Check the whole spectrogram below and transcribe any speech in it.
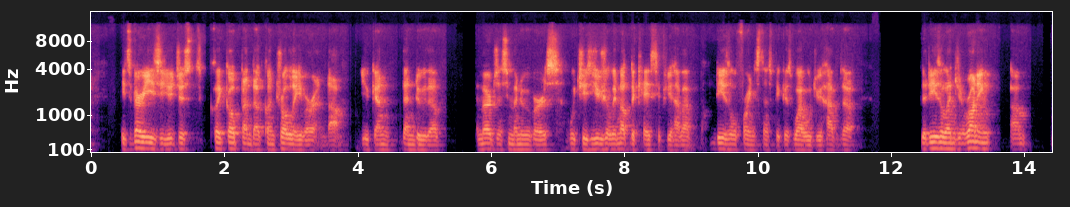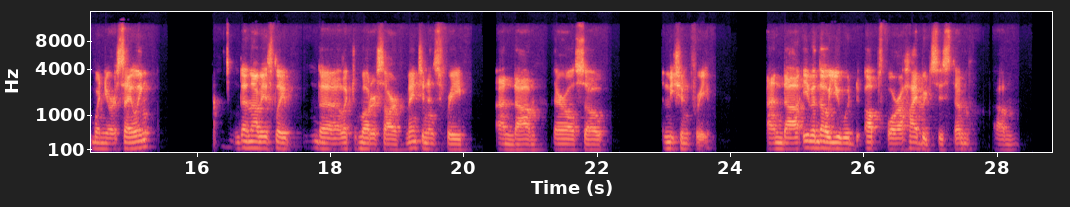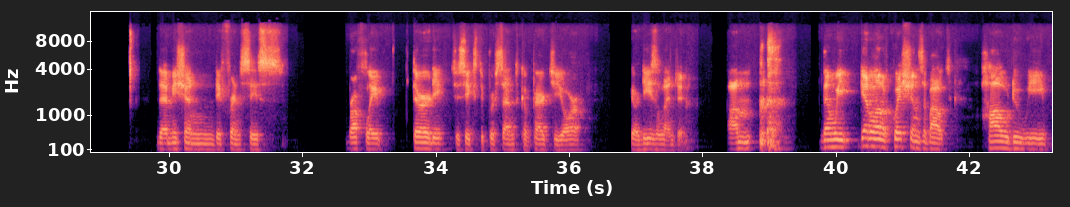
it's very easy. You just click open the control lever and um, you can then do the emergency maneuvers, which is usually not the case if you have a diesel, for instance, because why would you have the the diesel engine running um, when you're sailing? Then obviously the electric motors are maintenance free and um, they're also emission free. And uh, even though you would opt for a hybrid system, um, the emission difference is roughly 30 to 60 percent compared to your your diesel engine. Um, then we get a lot of questions about how do we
